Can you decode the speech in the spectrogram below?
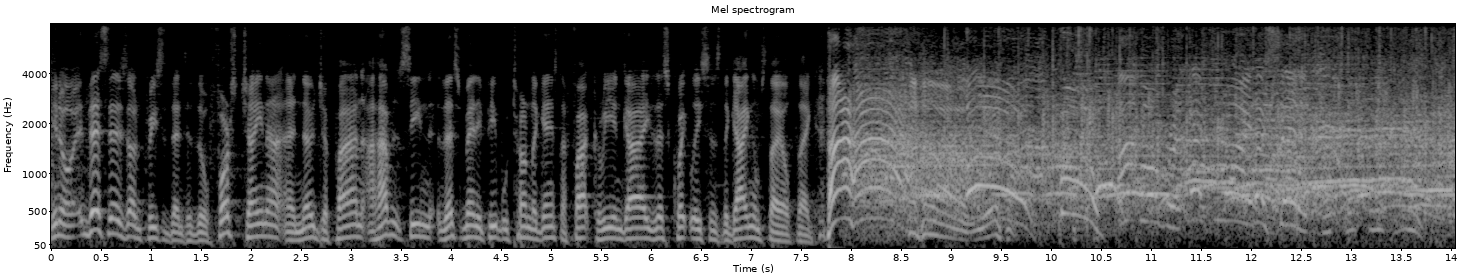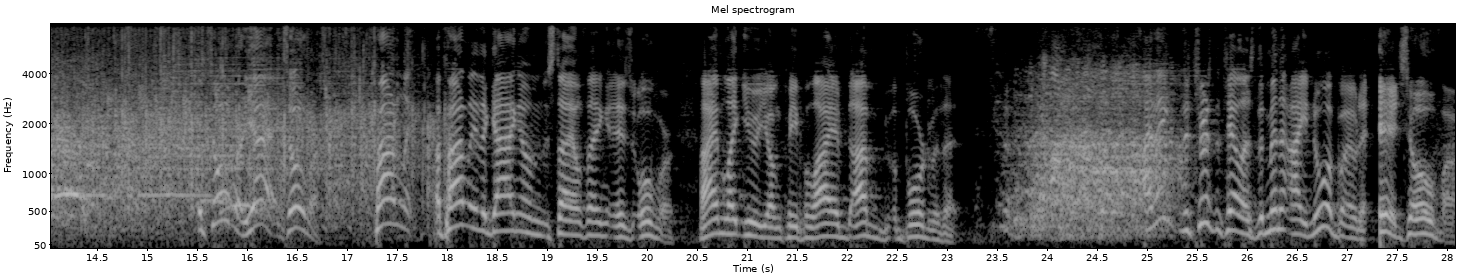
You know, this is unprecedented, though. First China and now Japan. I haven't seen this many people turn against a fat Korean guy this quickly since the Gangnam Style thing. Ha ha! Oh, boom! I'm over it. That's right. I said it. It's over. Yeah, it's over. Apparently, apparently the Gangnam Style thing is over. I'm like you, young people. I, I'm bored with it. I think the truth to tell is the minute I know about it, it's over.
